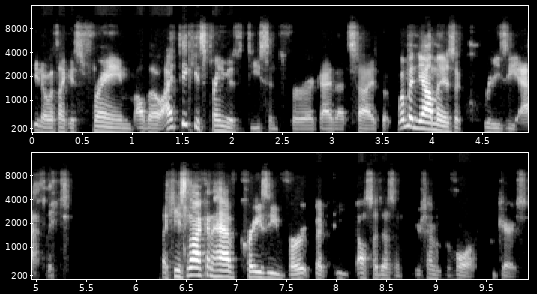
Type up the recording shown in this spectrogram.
you know, with like his frame. Although I think his frame is decent for a guy that size, but Wembanyama is a crazy athlete. Like he's not going to have crazy vert, but he also doesn't. You're talking before. Who cares?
